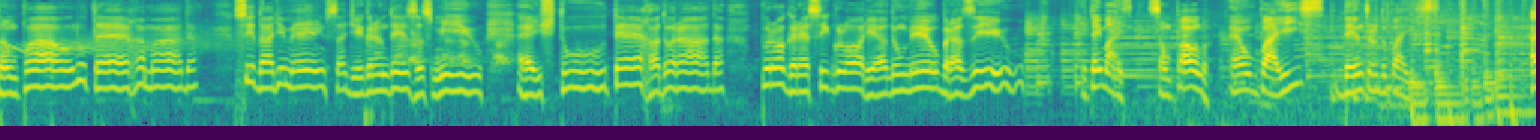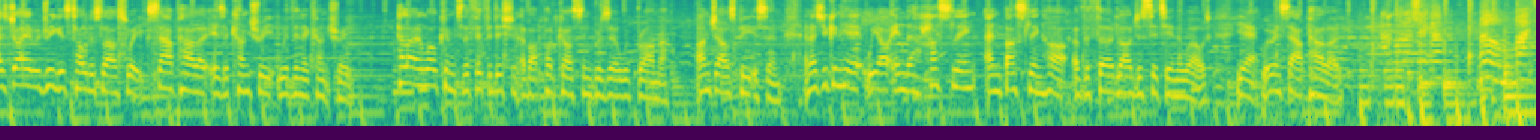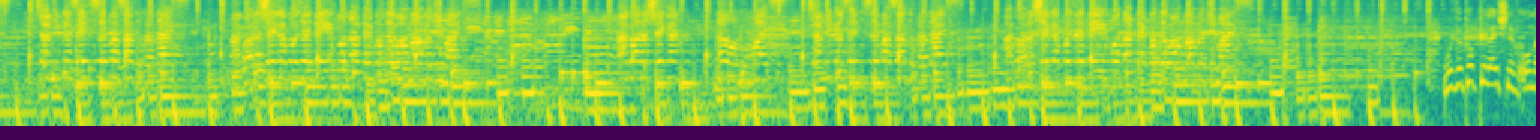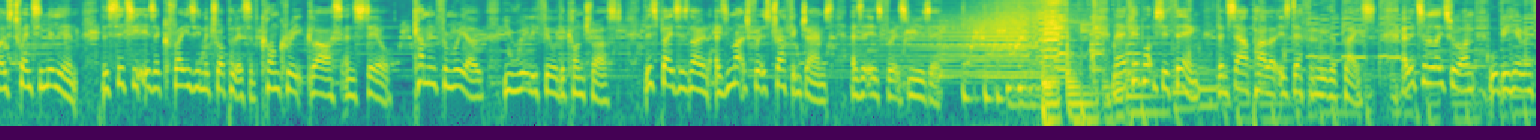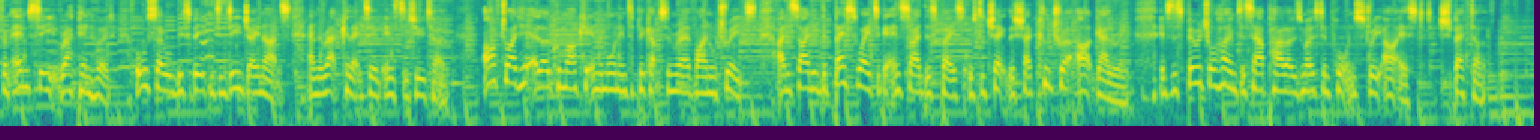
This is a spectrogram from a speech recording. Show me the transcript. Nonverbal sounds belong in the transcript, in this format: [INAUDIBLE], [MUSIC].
São Paulo, terra amada, cidade imensa de grandezas mil, és tu, terra adorada, progresso e glória do meu Brasil. E tem mais: São Paulo é um país dentro do país. As Jair Rodrigues told us last week, Sao Paulo is a country within a country. Hello and welcome to the fifth edition of our podcast in Brazil with Brahma. I'm Gilles Peterson, and as you can hear, we are in the hustling and bustling heart of the third largest city in the world. Yeah, we're in Sao Paulo. Agora chega, não amo mais. Já me cansei de ser passado With a population of almost 20 million, the city is a crazy metropolis of concrete, glass, and steel. Coming from Rio, you really feel the contrast. This place is known as much for its traffic jams as it is for its music. Now, if hip hop's your thing, then Sao Paulo is definitely the place. A little later on, we'll be hearing from MC Rappin Hood. Also, we'll be speaking to DJ Nuts and the rap collective Instituto. After I'd hit a local market in the morning to pick up some rare vinyl treats, I decided the best way to get inside this place was to check the Choque Cultural Gallery. It's the spiritual home to Sao Paulo's most important street artist, Speto.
